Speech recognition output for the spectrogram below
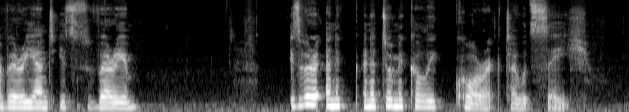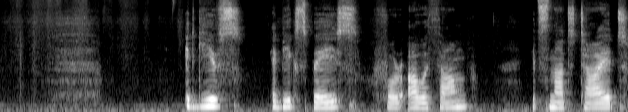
variant is very it's very anatomically correct, I would say. It gives a big space for our thumb. It's not tight.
